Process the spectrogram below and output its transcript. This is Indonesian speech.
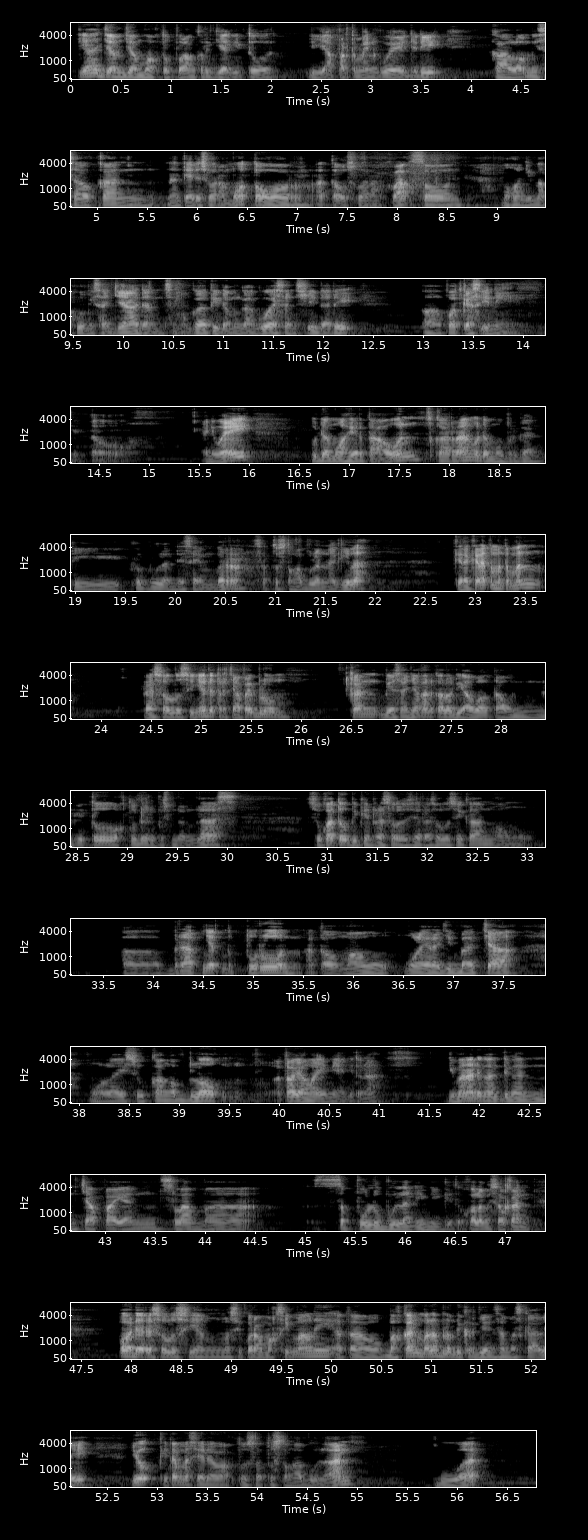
ya jam-jam waktu pulang kerja gitu Di apartemen gue Jadi kalau misalkan nanti ada suara motor atau suara klakson, mohon dimaklumi saja dan semoga tidak mengganggu esensi dari uh, podcast ini. Gitu. Anyway, udah mau akhir tahun, sekarang udah mau berganti ke bulan Desember, satu setengah bulan lagi lah. Kira-kira teman-teman resolusinya udah tercapai belum? Kan biasanya kan kalau di awal tahun gitu, waktu 2019, suka tuh bikin resolusi-resolusi kan mau uh, beratnya turun atau mau mulai rajin baca, mulai suka ngeblog atau yang lainnya gitu. Nah, gimana dengan dengan capaian selama 10 bulan ini gitu. Kalau misalkan oh ada resolusi yang masih kurang maksimal nih atau bahkan malah belum dikerjain sama sekali, yuk kita masih ada waktu satu setengah bulan buat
